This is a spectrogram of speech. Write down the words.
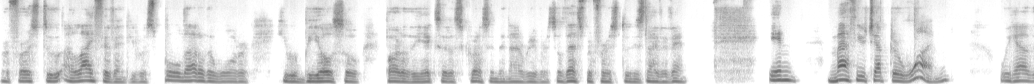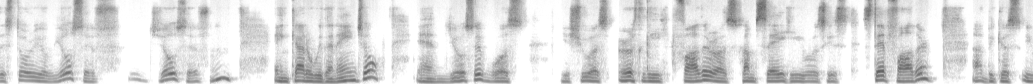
refers to a life event. He was pulled out of the water. He will be also part of the Exodus crossing the Nile River. So that refers to this life event. In Matthew chapter 1, we have the story of Joseph, Joseph encountered with an angel, and Joseph was Yeshua's earthly father, or some say he was his stepfather, uh, because he,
